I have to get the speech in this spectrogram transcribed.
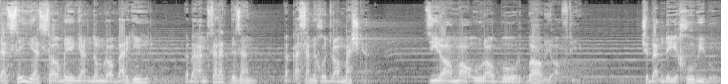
دسته ای از ساقه گندم را برگیر و به همسرت بزن و قسم خود را مشکن. زیرا ما او را بردبار یافتیم. چه بنده خوبی بود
